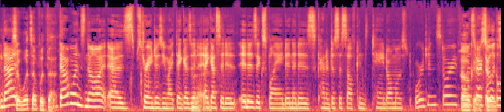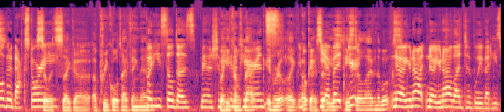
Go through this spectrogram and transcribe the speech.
That So what's up with that? that one's not as strange as you might think as in Okay. i guess it is it is explained and it is kind of just a self-contained almost origin story for Okay, x so or like a little bit of backstory So it's like a, a prequel type thing then. but he still does manage to But make he an comes appearance back in real like okay, so Yeah, he's, but he's still alive in the books. no you're not no you're not allowed to believe that he's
